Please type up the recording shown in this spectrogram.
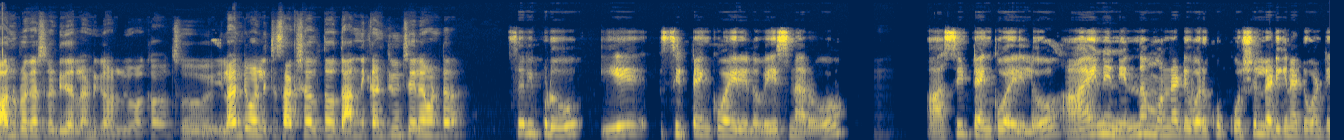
భానుప్రకాష్ రెడ్డి గారు లాంటి వాళ్ళు కావచ్చు ఇలాంటి వాళ్ళు ఇచ్చే సాక్ష్యాలతో దాన్ని కంటిన్యూ చేయలేమంటారా? సార్ ఇప్పుడు ఏ సిట్ ఎంక్వైరీలో వేసినారో ఆ సిట్ ఎంక్వైరీలో ఆయన నిన్న మొన్నటి వరకు క్వశ్చన్లు అడిగినటువంటి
